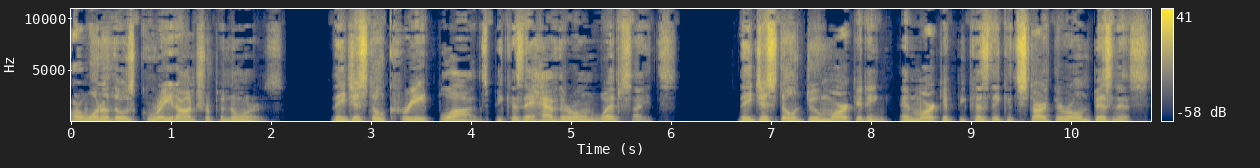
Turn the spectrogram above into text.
are one of those great entrepreneurs. They just don't create blogs because they have their own websites. They just don't do marketing and market because they could start their own business.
